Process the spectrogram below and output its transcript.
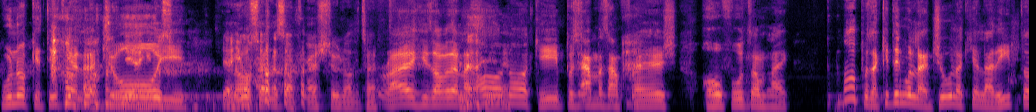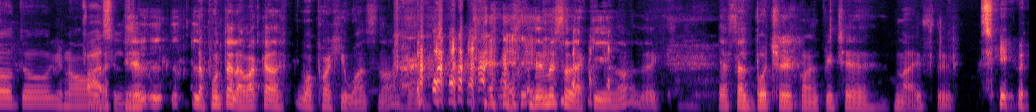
Uno que tiene que ir a la Joe Yeah, he was- y, Yeah, he was sending us on fresh dude all the time. right. He's over there like, oh ¿no? no, aquí pues Amazon Fresh, Whole Foods. I'm like, no, pues aquí tengo la Jewel aquí al ladito, dude. You know, like- Fácil. Dice, dude. La punta de la vaca, what part he wants, ¿no? Deme eso de aquí, ¿no? Like, ya está el butcher con el pinche knife, dude. Sí, güey.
